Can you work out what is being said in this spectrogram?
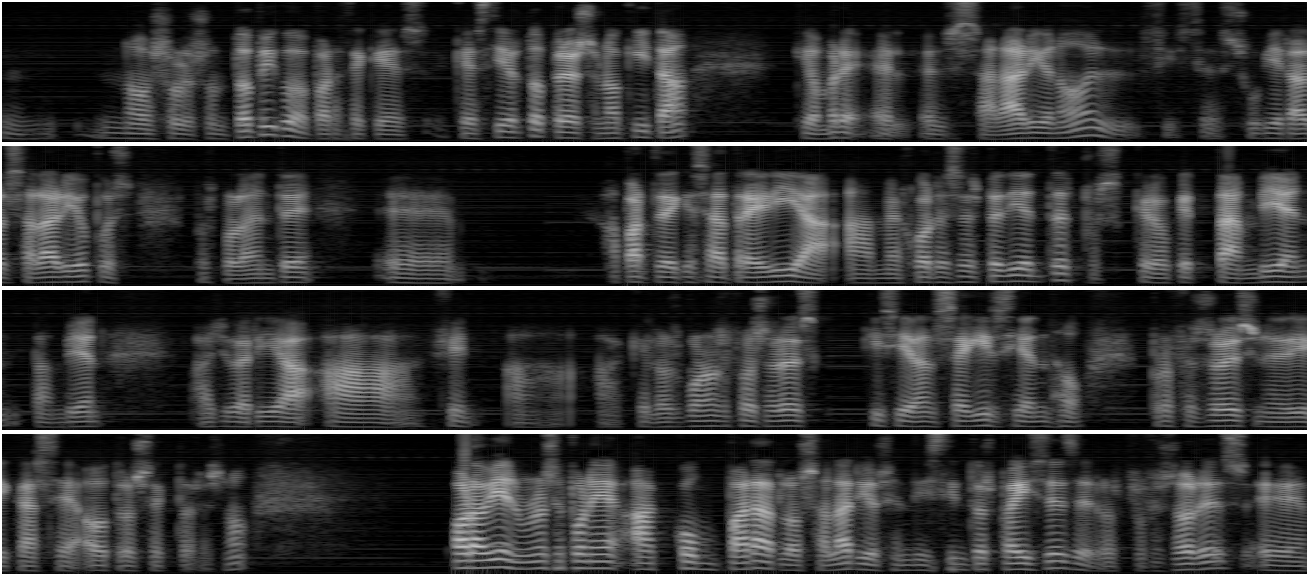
mm, no solo es un tópico, me parece que es, que es cierto, pero eso no quita que, hombre, el, salario, ¿no? El, si se subiera el salario, pues, pues probablemente, eh, aparte de que se atraería a mejores expedientes, pues creo que también, también ayudaría a, fin, a, que los buenos profesores quisieran seguir siendo profesores y no dedicarse a otros sectores. ¿no? Ahora bien, uno se pone a comparar los salarios en distintos países de los profesores eh,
